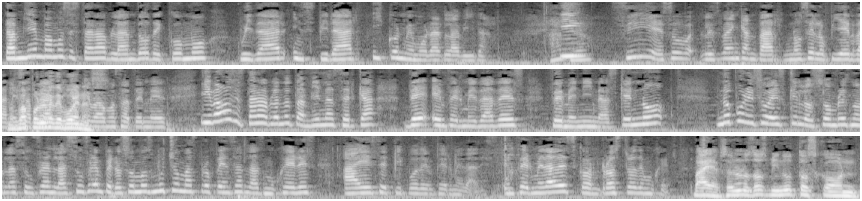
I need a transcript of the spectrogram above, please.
También vamos a estar hablando de cómo cuidar, inspirar y conmemorar la vida. Ah, y sí, eso les va a encantar, no se lo pierdan. Nos esa va a poner de buenas. que vamos a tener. Y vamos a estar hablando también acerca de enfermedades femeninas, que no no por eso es que los hombres no las sufran, las sufren, pero somos mucho más propensas las mujeres a ese tipo de enfermedades. Enfermedades con rostro de mujer. Vaya, son unos dos minutos con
